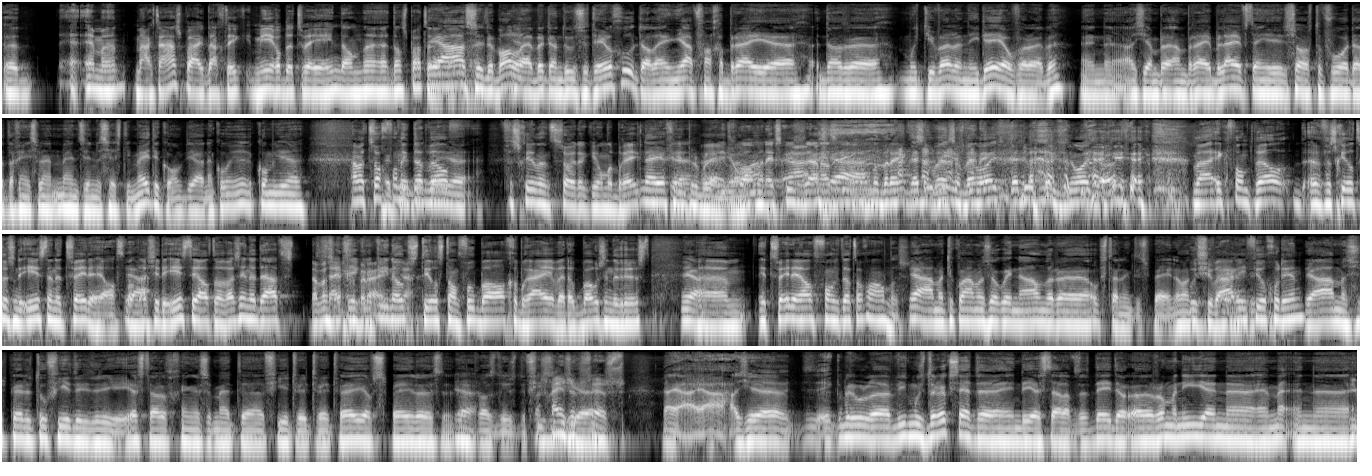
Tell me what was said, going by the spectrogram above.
Eh, Emmen maakte aanspraak, dacht ik, meer op de 2-1 dan, eh dan Sparta. Ja, als ze de bal hebben, dan doen ze het heel goed. Alleen ja, van Gebrei, eh, daar eh, moet je wel een idee over hebben. En eh, als je aan, aan Brei blijft en je zorgt ervoor dat er geen mens in de 16 meter komt, ja, dan kom je. Kom je Ah, maar toch vond ik dat wel je- verschillend. Sorry dat ik je onderbreek. Nee, Ik, geen probleem, Het gewoon mijn excuses aan als ik Ja. je onderbreek. Dat ben ik. nooit. Dat doet niets nooit hoor. maar ik vond wel een verschil tussen de eerste en de tweede helft. Want Ja. als je de eerste helft, dat was inderdaad... Dat was zei echt Dick Lukien ook ja. stilstand voetbal. Gebreien werd ook boos in de rust. Ja. Ehm, in de tweede helft vond ik dat toch wel anders. Ja, maar toen kwamen ze ook in een andere eh, opstelling te spelen. Want Bouchouari viel goed in. Ja, maar ze speelden toen 4-3-3. Eerst helft gingen ze met eh 4-2-2-2 of spelen. Dus dat Ja. was dus de Dat is visie. geen succes. Nou ja, ja, als je, ik bedoel, eh, wie moest druk zetten in de eerste helft? Dat deden eh, Romani en, eh en, eh,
